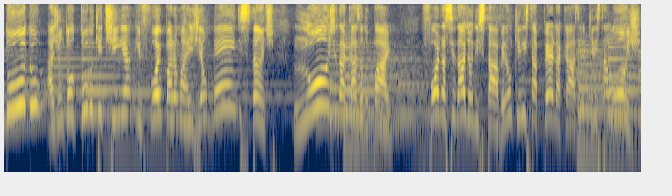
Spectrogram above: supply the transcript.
tudo, ajuntou tudo que tinha e foi para uma região bem distante, longe da casa do pai, fora da cidade onde estava. Ele não queria estar perto da casa, ele queria estar longe.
